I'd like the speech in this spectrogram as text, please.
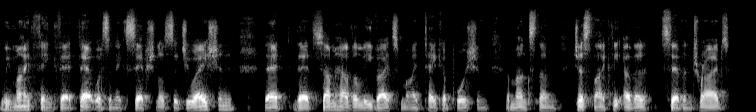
we might think that that was an exceptional situation. That that somehow the Levites might take a portion amongst them, just like the other seven tribes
